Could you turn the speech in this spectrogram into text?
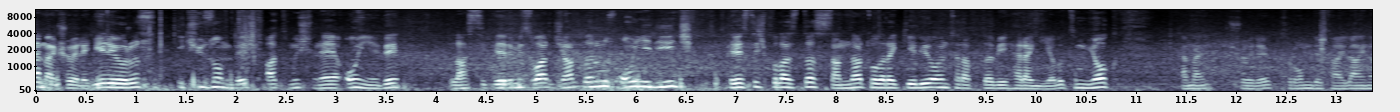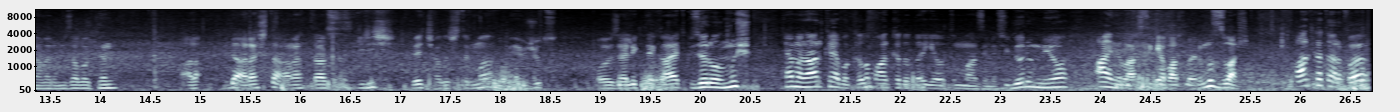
Hemen şöyle geliyoruz. 215 60 R17 lastiklerimiz var. Jantlarımız 17 inç. Prestige Plus'ta standart olarak geliyor. Ön tarafta bir herhangi yalıtım yok. Hemen şöyle krom detaylı aynalarımıza bakın. Bir de araçta anahtarsız giriş ve çalıştırma mevcut. O özellikle gayet güzel olmuş. Hemen arkaya bakalım. Arkada da yalıtım malzemesi görünmüyor. Aynı lastik ebatlarımız var. Arka tarafa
